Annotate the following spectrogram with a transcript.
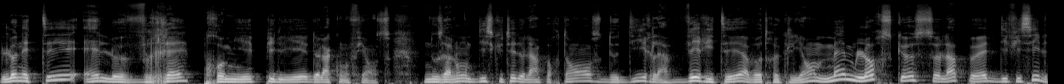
L'honnêteté est le vrai premier pilier de la confiance. Nous allons discuter de l'importance de dire la vérité à votre client, même lorsque cela peut être difficile.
